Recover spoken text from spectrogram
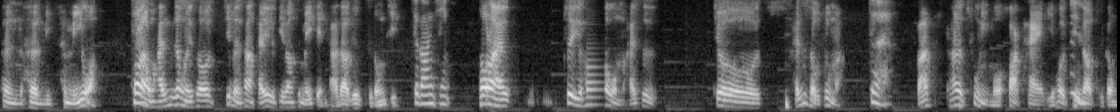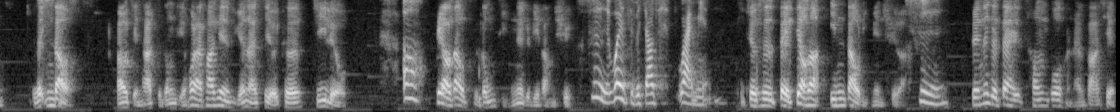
很很迷很迷惘。后来我们还是认为说，基本上还有一个地方是没检查到，就是子宫颈。子宫颈。后来最后我们还是就还是手术嘛。对。把它的处女膜化开以后进到子宫，在阴道，然后检查子宫颈。后来发现原来是有一颗肌瘤哦，掉到子宫颈那个地方去。是位置比较外面。就是被掉到阴道里面去了。是。所以那个在超音波很难发现。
